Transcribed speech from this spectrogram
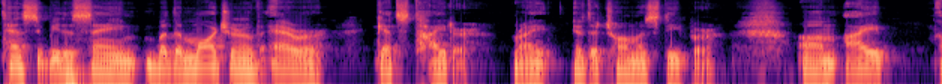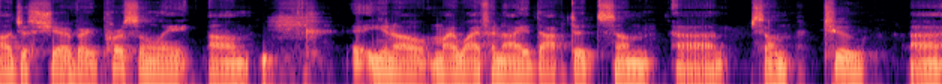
tends to be the same, but the margin of error gets tighter, right? If the trauma is deeper. Um, I I'll just share very personally. Um, you know, my wife and I adopted some uh, some two uh,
